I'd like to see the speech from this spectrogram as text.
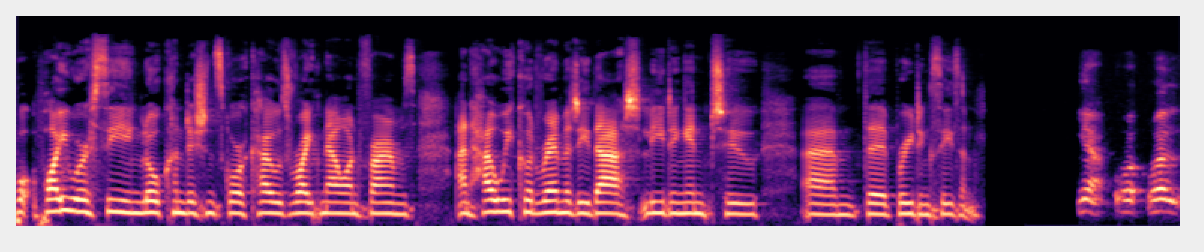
wh- why we're seeing low condition score cows right now on farms and how we could remedy that leading into um, the breeding season? Yeah, well, well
